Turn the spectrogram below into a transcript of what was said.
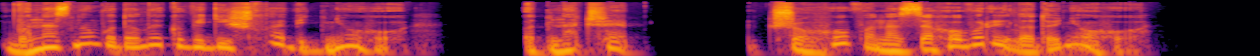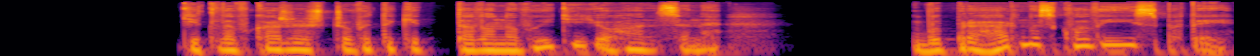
Вона знову далеко відійшла від нього, одначе чого вона заговорила до нього? Дітлев каже, що ви такі талановиті, Йогансене, ви пригарно склали іспити.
